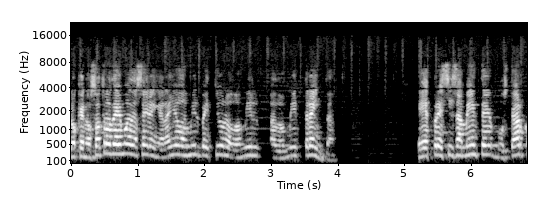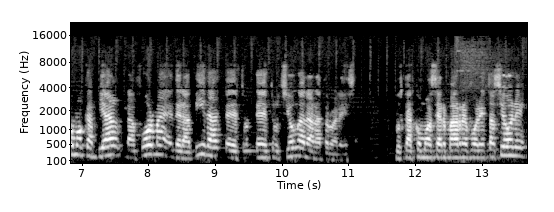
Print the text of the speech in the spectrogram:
Lo que nosotros debemos de hacer en el año 2021 2000, a 2030 es precisamente buscar cómo cambiar la forma de la vida de, destrucción a la naturaleza. Buscar cómo hacer más reforestaciones,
